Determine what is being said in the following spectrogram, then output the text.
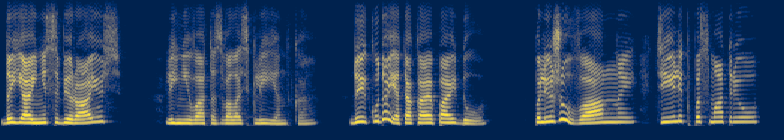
«Да я и не собираюсь», – лениво отозвалась клиентка. «Да и куда я такая пойду? Полежу в ванной, телек посмотрю,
